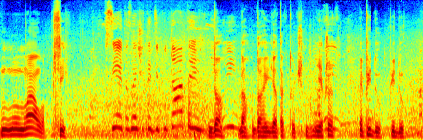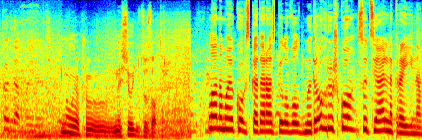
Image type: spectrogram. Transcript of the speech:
ну мало. Всі. Всі це значить депутати. Да, да, да, я так точно. Якщо я піду, піду. А коли поїдете? Ну, якщо не сьогодні, то завтра. Лана Маяковська, Тарас Біловол, Дмитро Гришко. Соціальна країна.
